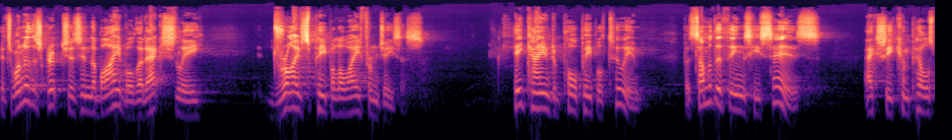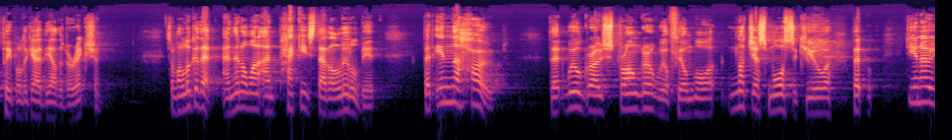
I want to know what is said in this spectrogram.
It's one of the scriptures in the Bible that actually drives people away from Jesus. He came to pull people to him, but some of the things he says actually compels people to go the other direction. So I want to look at that, and then I want to unpackage that a little bit, but in the hope that we'll grow stronger, we'll feel more, not just more secure, but you know,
